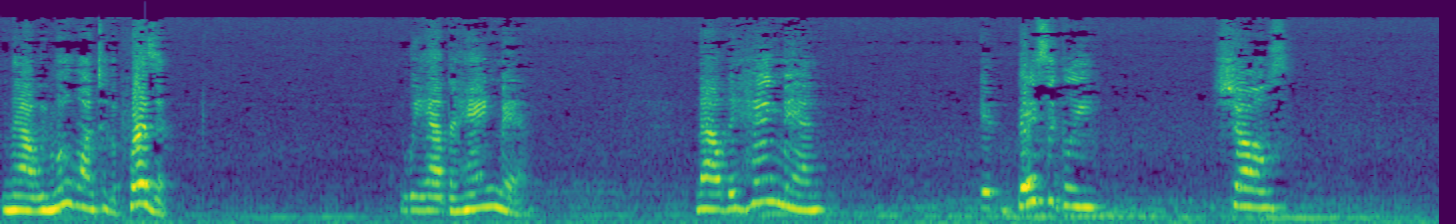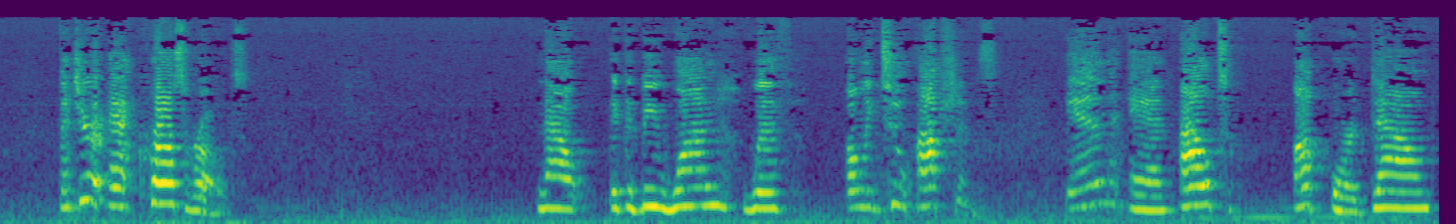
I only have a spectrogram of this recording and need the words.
Now we move on to the present. We have the hangman. Now the hangman it basically shows that you're at crossroads. Now, it could be one with only two options in and out, up or down,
